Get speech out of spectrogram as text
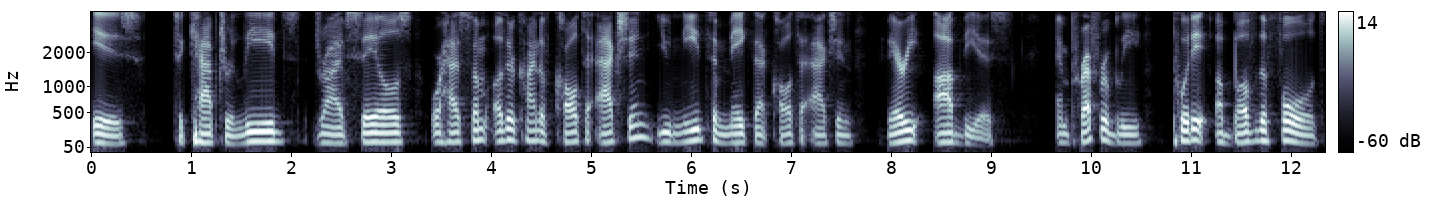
is to capture leads, drive sales, or has some other kind of call to action, you need to make that call to action very obvious and preferably put it above the fold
